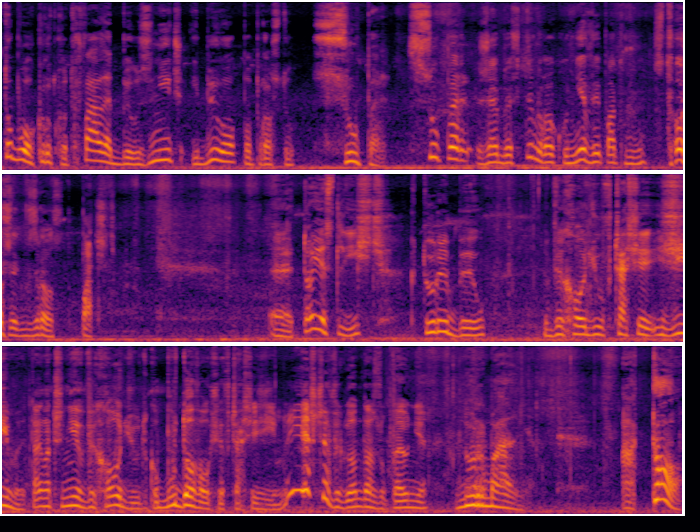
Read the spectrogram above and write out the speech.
to było krótkotrwale, był znicz i było po prostu super. Super, żeby w tym roku nie wypadł mu stożek wzrostu. Patrzcie. E, To jest liść, który był wychodził w czasie zimy. Tak znaczy nie wychodził, tylko budował się w czasie zimy i jeszcze wygląda zupełnie normalnie. A to,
